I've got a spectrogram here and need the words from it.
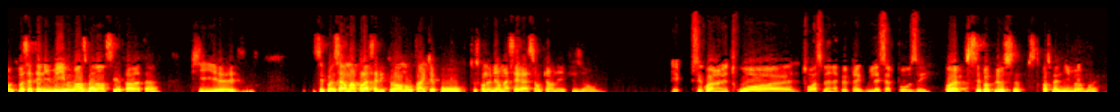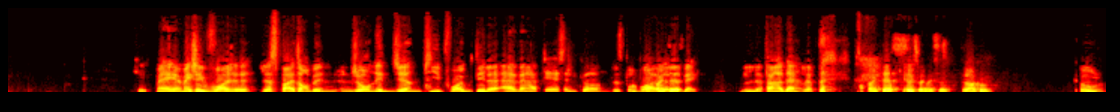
Donc, il va s'atténuer, il va vraiment se balancer à travers le temps. Puis, euh, c'est pas nécessairement pour la salicorne autant que pour tout ce qu'on a mis en macération puis en infusion. C'est quoi, un trois, euh, trois semaines à peu près que vous laissez reposer? Ouais, c'est pas plus. C'est trois semaines minimum, ouais. Mais, mais j'ai voir, j'espère tomber une, journée de gin puis pouvoir goûter le avant, après salicorne, juste pour voir le, ben, le pendant. Là. On fait un test, c'est ça, ça. C'est vraiment cool. Cool.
